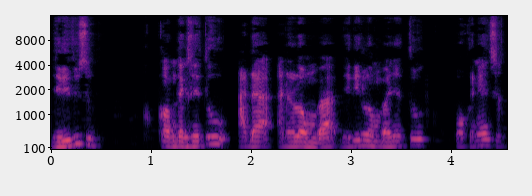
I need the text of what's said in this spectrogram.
jadi itu konteksnya itu ada ada lomba jadi lombanya tuh pokoknya se-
